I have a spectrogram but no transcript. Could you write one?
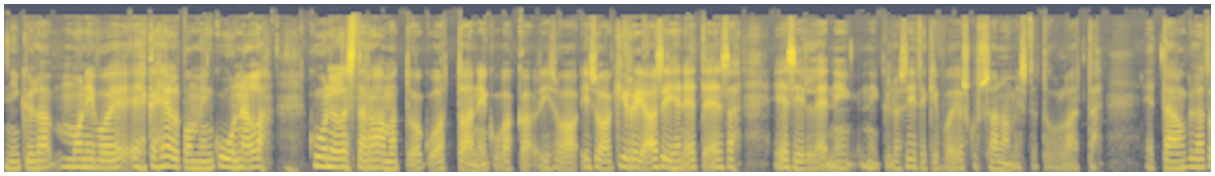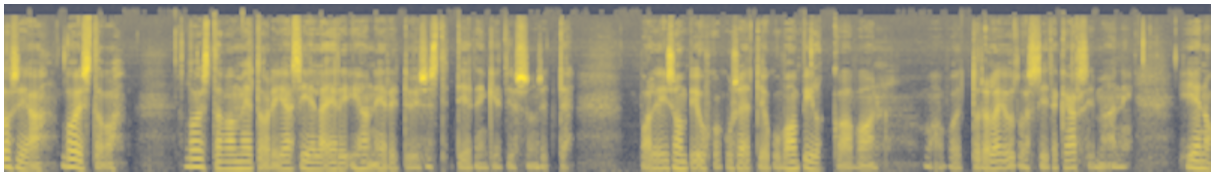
niin kyllä moni voi ehkä helpommin kuunnella, kuunnella sitä raamattua, kun ottaa niin kuin vaikka isoa, isoa kirjaa siihen eteensä esille, niin, niin kyllä siitäkin voi joskus sanomista tulla, että, että tämä on kyllä tosiaan loistava, loistava metodi ja siellä eri, ihan erityisesti tietenkin, että jos on sitten – paljon isompi uhka kuin se, että joku vaan pilkkaa, vaan, vaan voit todella joutua siitä kärsimään. Niin hieno,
